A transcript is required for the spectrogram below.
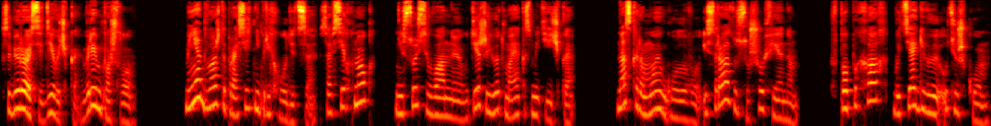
«Собирайся, девочка, время пошло». Меня дважды просить не приходится. Со всех ног несусь в ванную, где живет моя косметичка. Наскоро мою голову и сразу сушу феном. В попыхах вытягиваю утюжком.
